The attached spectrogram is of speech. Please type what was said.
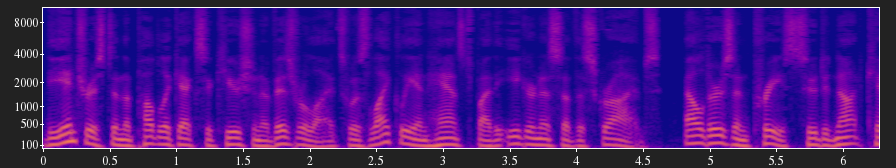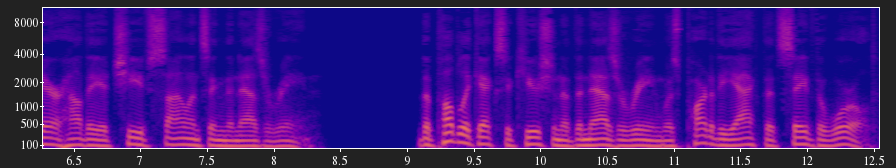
the interest in the public execution of Israelites was likely enhanced by the eagerness of the scribes, elders, and priests who did not care how they achieved silencing the Nazarene. The public execution of the Nazarene was part of the act that saved the world,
